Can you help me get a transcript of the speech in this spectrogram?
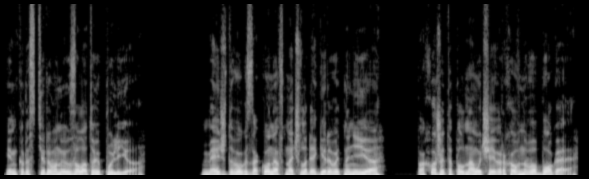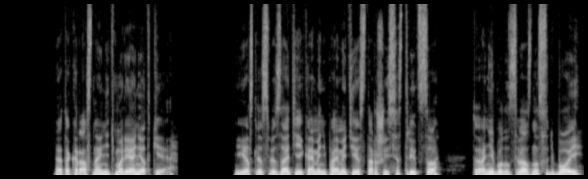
инкрустированную золотой пылью. Меч двух законов начал реагировать на неё. Похоже, это полномочия Верховного Бога. Это красная нить марионетки. Если связать ей камень памяти и старшую сестрицу, то они будут связаны судьбой,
